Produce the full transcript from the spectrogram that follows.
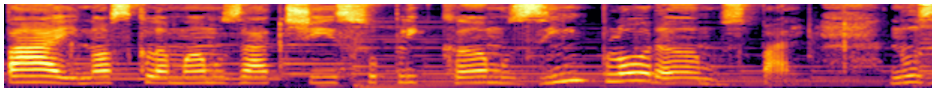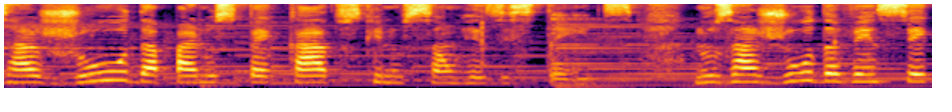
Pai, nós clamamos a Ti, suplicamos, imploramos, Pai. Nos ajuda, Pai, nos pecados que nos são resistentes. Nos ajuda a vencer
